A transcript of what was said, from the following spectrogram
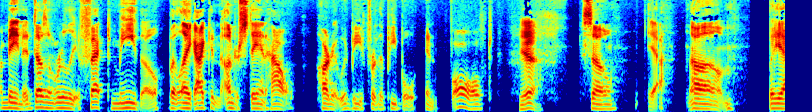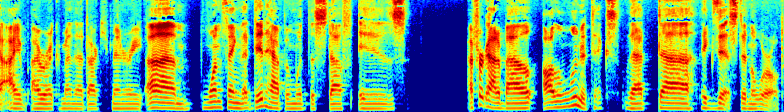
i mean it doesn't really affect me though but like i can understand how hard it would be for the people involved yeah So yeah. Um but yeah, I, I recommend that documentary. Um one thing that did happen with this stuff is I forgot about all the lunatics that uh exist in the world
